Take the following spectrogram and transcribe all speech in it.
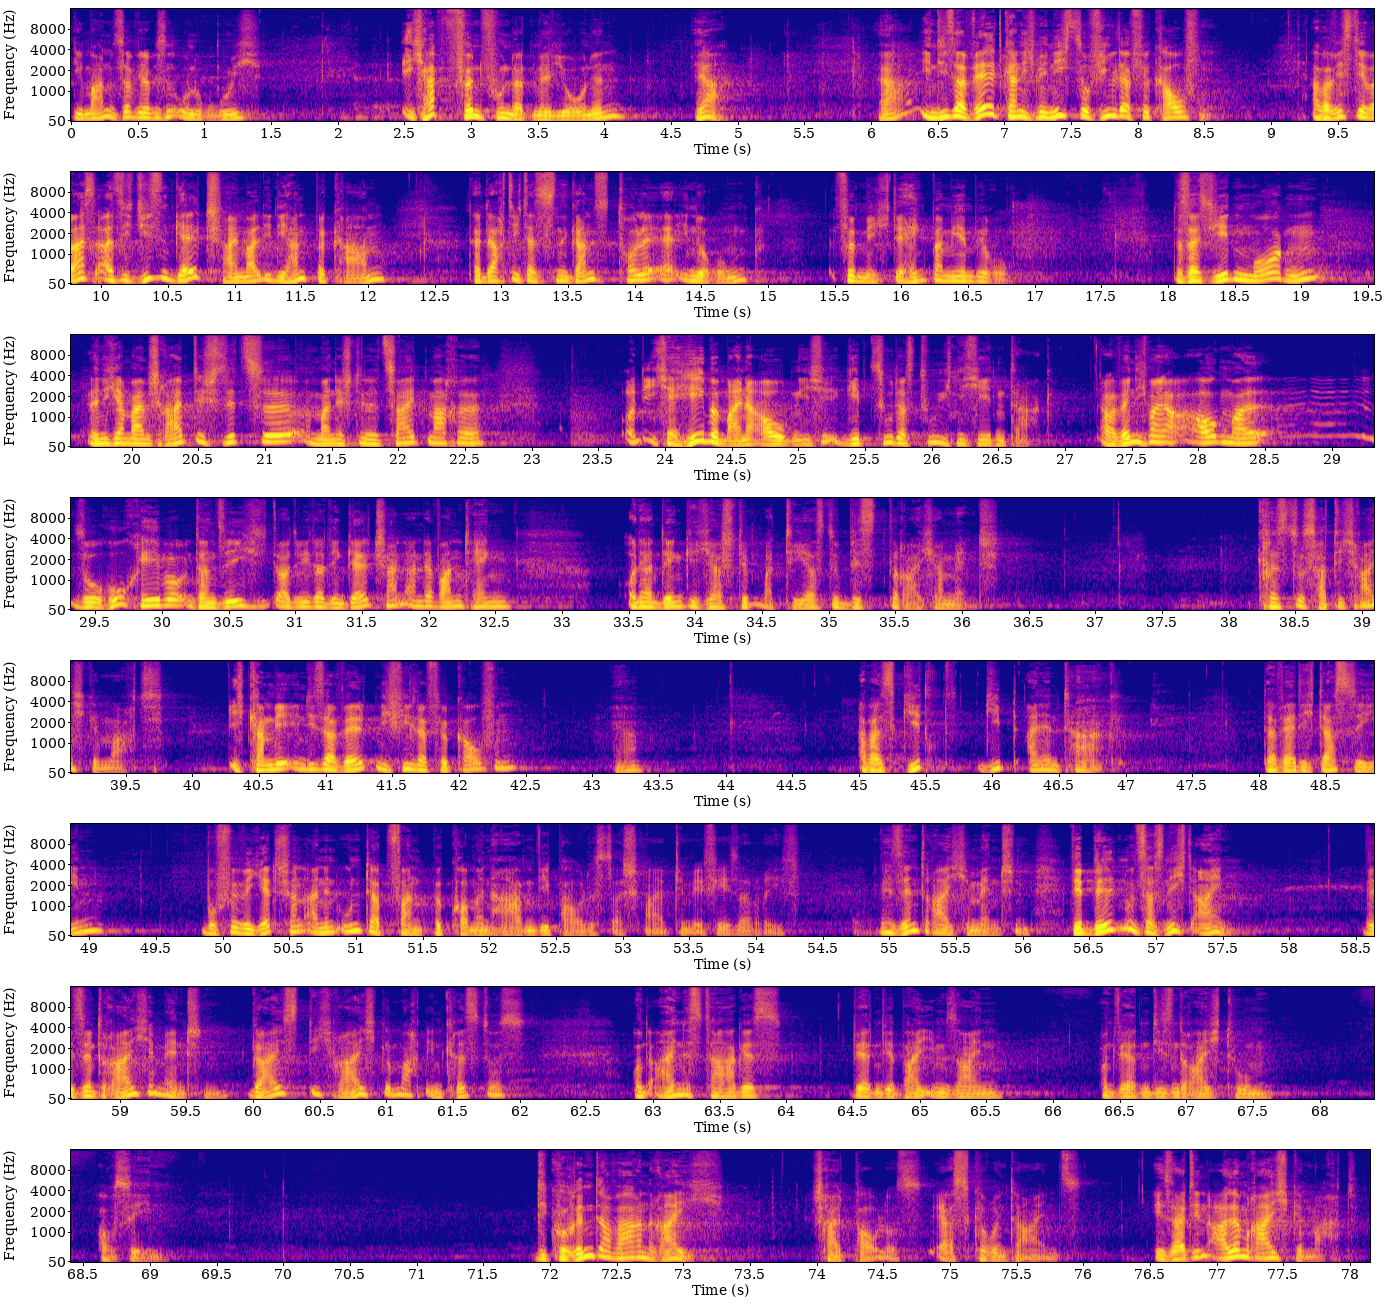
die machen uns dann wieder ein bisschen unruhig. Ich habe 500 Millionen, ja. ja. In dieser Welt kann ich mir nicht so viel dafür kaufen. Aber wisst ihr was, als ich diesen Geldschein mal in die Hand bekam, da dachte ich, das ist eine ganz tolle Erinnerung für mich. Der hängt bei mir im Büro. Das heißt, jeden Morgen, wenn ich an meinem Schreibtisch sitze und meine stille Zeit mache und ich erhebe meine Augen, ich gebe zu, das tue ich nicht jeden Tag. Aber wenn ich meine Augen mal so hochhebe und dann sehe ich da wieder den Geldschein an der Wand hängen und dann denke ich, ja stimmt Matthias, du bist ein reicher Mensch. Christus hat dich reich gemacht. Ich kann mir in dieser Welt nicht viel dafür kaufen, ja, aber es gibt, gibt einen Tag, da werde ich das sehen, wofür wir jetzt schon einen Unterpfand bekommen haben, wie Paulus das schreibt im Epheserbrief. Wir sind reiche Menschen. Wir bilden uns das nicht ein. Wir sind reiche Menschen, geistlich reich gemacht in Christus und eines Tages werden wir bei ihm sein und werden diesen Reichtum auch sehen. Die Korinther waren reich, schreibt Paulus, 1. Korinther 1. Ihr seid in allem reich gemacht.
